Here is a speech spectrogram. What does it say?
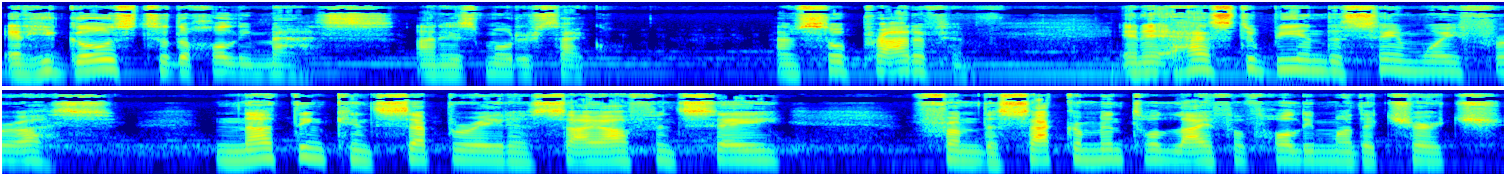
And he goes to the holy mass on his motorcycle I'm so proud of him. And it has to be in the same way for us. Nothing can separate us, I often say, from the sacramental life of Holy Mother Church.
